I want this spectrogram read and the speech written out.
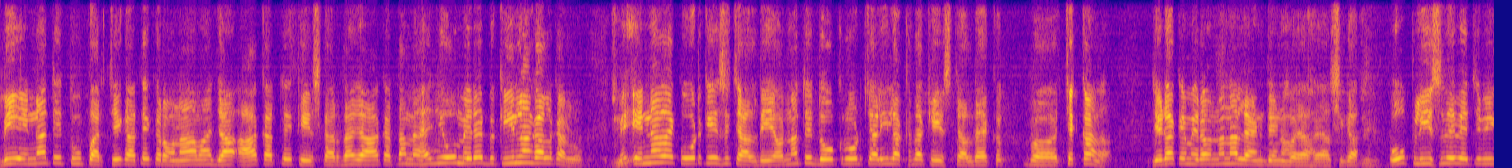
ਵੀ ਇਹਨਾਂ ਤੇ ਤੂੰ ਪਰਚੇ ਕਾਤੇ ਕਰਾਉਣਾ ਵਾ ਜਾਂ ਆਹ ਕਾਤੇ ਕੇਸ ਕਰਦਾ ਜਾਂ ਆਹ ਕਰਦਾ? ਮੈਂ ਕਿਹਾ ਜੀ ਉਹ ਮੇਰੇ ਵਕੀਲ ਨਾਲ ਗੱਲ ਕਰ ਲਓ। ਵੀ ਇਹਨਾਂ ਦਾ ਕੋਰਟ ਕੇਸ ਚੱਲਦੇ ਆ ਉਹਨਾਂ ਤੇ 2 ਕਰੋੜ 40 ਲੱਖ ਦਾ ਕੇਸ ਚੱਲਦਾ ਇੱਕ ਅ, ਚੱਕਾਂ ਦਾ। ਜਿਹੜਾ ਕਿ ਮੇਰਾ ਉਹਨਾਂ ਨਾਲ ਲੈਣ ਦੇਣ ਹੋਇਆ ਹੋਇਆ ਸੀਗਾ। ਉਹ ਪੁਲਿਸ ਦੇ ਵਿੱਚ ਵੀ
